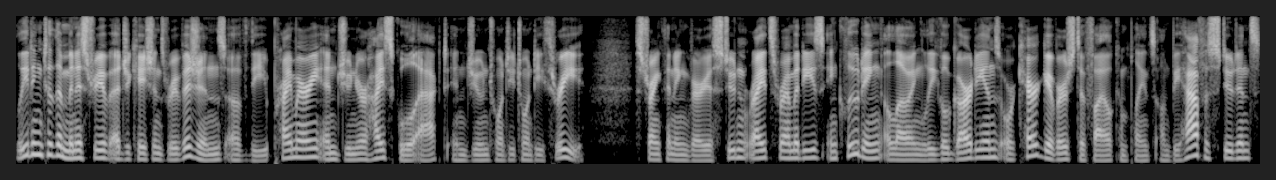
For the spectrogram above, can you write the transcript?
leading to the Ministry of Education's revisions of the Primary and Junior High School Act in June 2023, strengthening various student rights remedies, including allowing legal guardians or caregivers to file complaints on behalf of students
